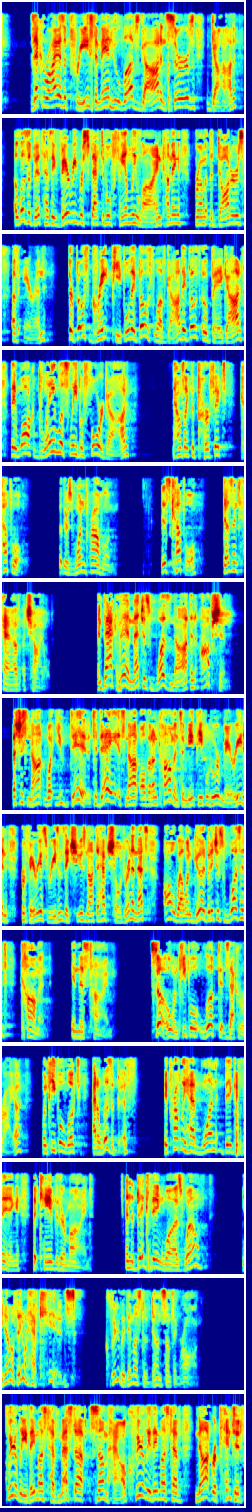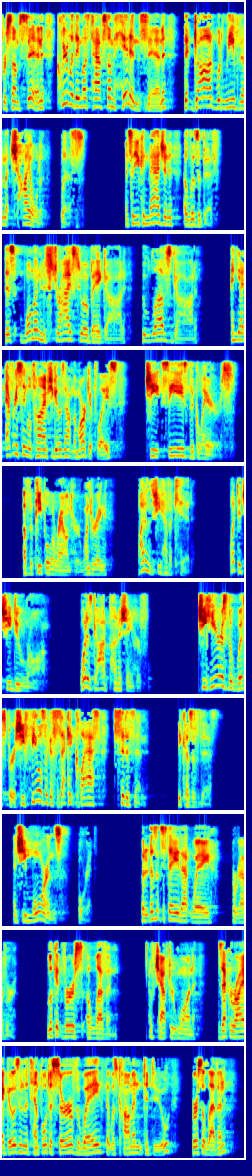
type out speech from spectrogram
Zechariah is a priest, a man who loves God and serves God. Elizabeth has a very respectable family line coming from the daughters of Aaron. They're both great people. They both love God. They both obey God. They walk blamelessly before God. Sounds like the perfect couple. But there's one problem. This couple doesn't have a child. And back then, that just was not an option. That's just not what you did. Today, it's not all that uncommon to meet people who are married and for various reasons they choose not to have children, and that's all well and good, but it just wasn't common in this time. So, when people looked at Zechariah, when people looked at Elizabeth, they probably had one big thing that came to their mind. And the big thing was, well, you know, if they don't have kids, clearly they must have done something wrong. Clearly, they must have messed up somehow. Clearly, they must have not repented for some sin. Clearly, they must have some hidden sin that God would leave them childless. And so you can imagine Elizabeth, this woman who strives to obey God, who loves God, and yet every single time she goes out in the marketplace, she sees the glares of the people around her, wondering, why doesn't she have a kid? What did she do wrong? What is God punishing her for? She hears the whisper. She feels like a second class citizen because of this. And she mourns for it. But it doesn't stay that way forever. Look at verse 11 of chapter 1. Zechariah goes into the temple to serve the way that was common to do. Verse 11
